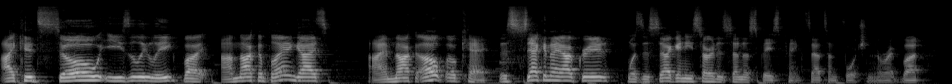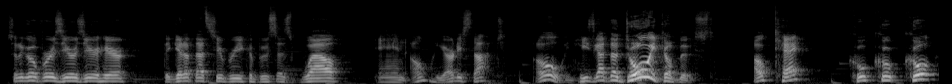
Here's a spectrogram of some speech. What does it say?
I could so easily leak, but I'm not complaining, guys. I'm not, oh, okay. The second I upgraded was the second he started to send us Space Pinks. That's unfortunate, right? But I'm just gonna go for a 0-0 here to get up that Super Eco boost as well. And, oh, he already stopped. Oh, and he's got the Dual Eco boost. Okay, cool, cool, cool.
